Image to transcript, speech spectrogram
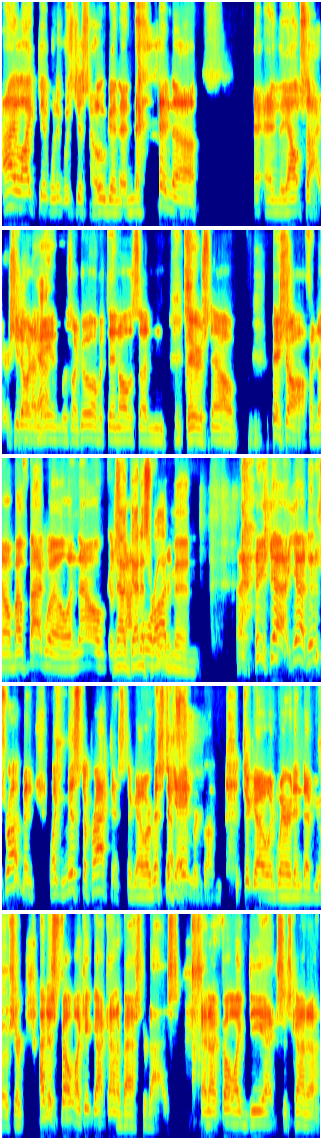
I liked it when it was just Hogan and, and, uh, and the outsiders, you know what I Yeah. mean? It was like, oh, but then all of a sudden there's now Bischoff and now Buff Bagwell and now Now Scott Dennis. Rodman. yeah, yeah, Dennis Rodman like missed a practice to go or missed a Yes. game or something to go and wear an NWO shirt. I just felt like it got kind of bastardized, and I felt like DX is kind of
